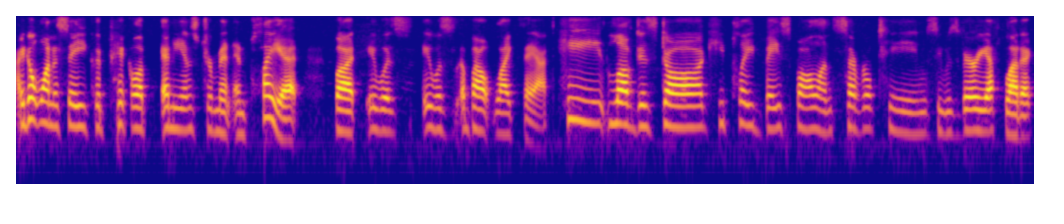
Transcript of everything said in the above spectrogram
I don't want to say he could pick up any instrument and play it, but it was it was about like that. He loved his dog. He played baseball on several teams. He was very athletic,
